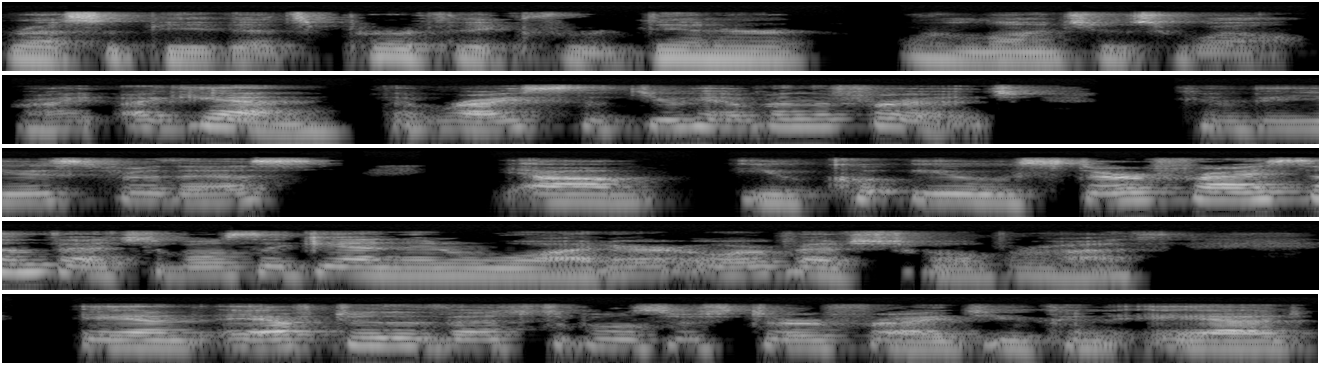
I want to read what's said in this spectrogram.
recipe that's perfect for dinner or lunch as well. Right. Again, the rice that you have in the fridge can be used for this. Um, you cook, you stir fry some vegetables again in water or vegetable broth, and after the vegetables are stir fried, you can add.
